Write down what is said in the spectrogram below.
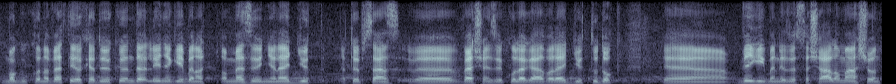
magukon a vetélkedőkön, de lényegében a, mezőnyen együtt, a több száz versenyző kollégával együtt tudok végigmenni az összes állomáson,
